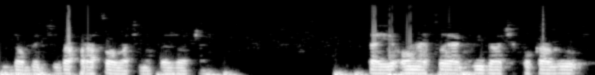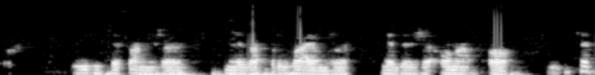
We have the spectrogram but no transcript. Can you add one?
zdobyć, zapracować na te rzeczy. Tutaj one, co jak widać, pokazują, widzicie sami, że nie zatruwają, że nie dość, że ona, o, widzicie,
